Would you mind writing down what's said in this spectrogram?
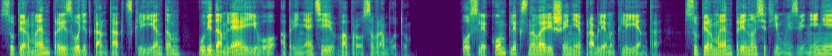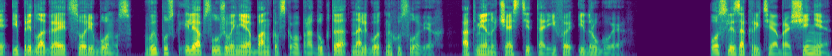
Супермен производит контакт с клиентом, уведомляя его о принятии вопроса в работу. После комплексного решения проблемы клиента, Супермен приносит ему извинения и предлагает сори бонус, выпуск или обслуживание банковского продукта на льготных условиях, отмену части тарифа и другое. После закрытия обращения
